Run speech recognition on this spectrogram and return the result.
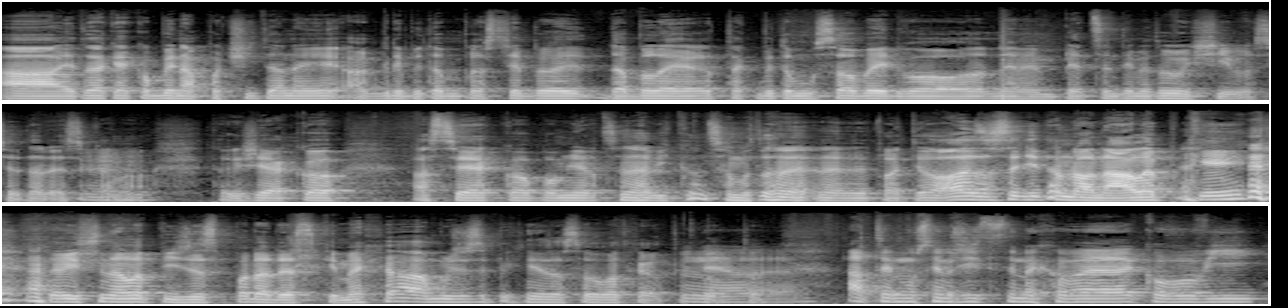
a je to tak jakoby napočítaný a kdyby tam prostě byly double layer, tak by to muselo být o, nevím, 5 cm vyšší prostě ta deska, mm. no. Takže jako asi jako poměrce na výkon se mu to ne, nevyplatilo. Ale zase ti tam dal nálepky, který si nalepíš ze spoda desky mecha a může si pěkně zasouvat karty. Jo, jo. A ty musím říct, ty mechové kovový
